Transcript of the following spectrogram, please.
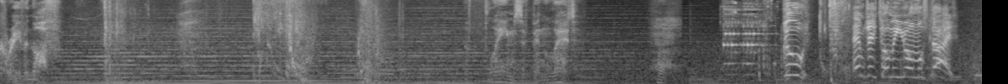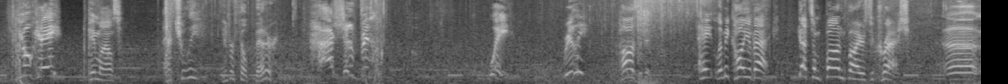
Kravinoff. The flames have been lit. Dude! MJ told me you almost died. You okay? Hey, Miles. Actually, never felt better. I should have been... Wait. Really? Positive. Hey, let me call you back. Got some bonfires to crash. Uh...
